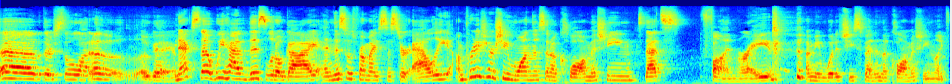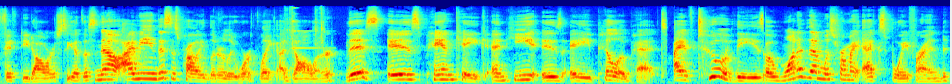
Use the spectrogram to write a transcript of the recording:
Uh, but there's still a lot. Oh, okay. Next up, we have this little guy, and this was from my sister Allie. I'm pretty sure she won this in a claw machine. That's fun, right? I mean, what did she spend in the claw machine? Like $50 to get this? No, I mean, this is probably literally worth like a dollar. This is Pancake and he is a pillow pet. I have two of these, but one of them was from my ex-boyfriend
